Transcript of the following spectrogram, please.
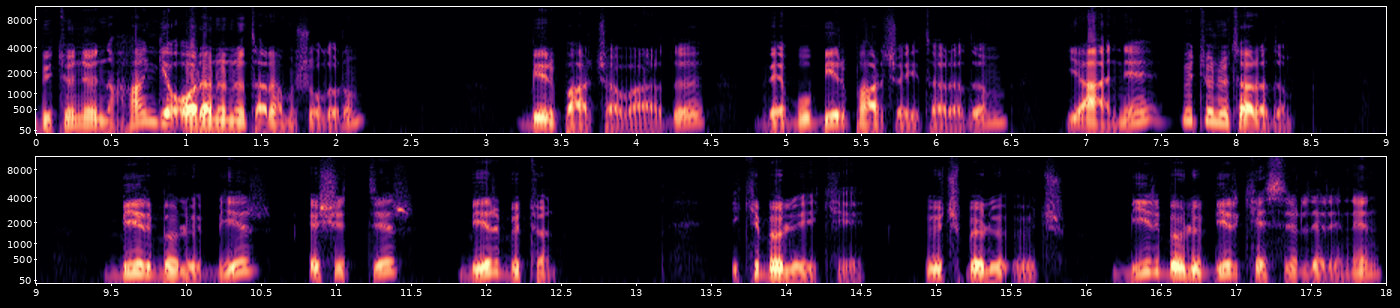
bütünün hangi oranını taramış olurum? Bir parça vardı ve bu bir parçayı taradım, yani bütünü taradım. 1 bölü 1 eşittir 1 bütün. 2 bölü 2, 3 bölü 3, 1 bölü 1 kesirlerinin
